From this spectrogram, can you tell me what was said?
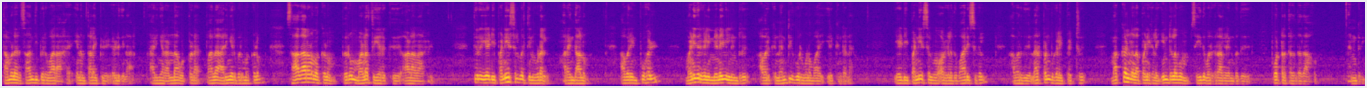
தமிழர் சாந்தி பெறுவாராக எனும் தலைப்பில் எழுதினார். அறிஞர் அண்ணா உட்பட பல அறிஞர் பெருமக்களும் சாதாரண மக்களும் பெரும் மனத்துயருக்கு ஆளானார்கள். திரு. ஏடி பன்னீர்செல்வத்தின் உடல் மறைந்தாலும் அவரின் புகழ் மனிதர்களின் நினைவில் நின்று அவருக்கு நன்றி கூறுவனமாய் இருக்கின்றன. ஏடி பன்னீர்செல்வம் அவர்களது வாரிசுகள் அவரது நற்பண்புகளை பெற்று மக்கள் நலப் பணிகளை இன்றளவும் செய்து வருகிறார்கள் என்பது போற்றத்தகுந்ததாகும். நன்றி.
